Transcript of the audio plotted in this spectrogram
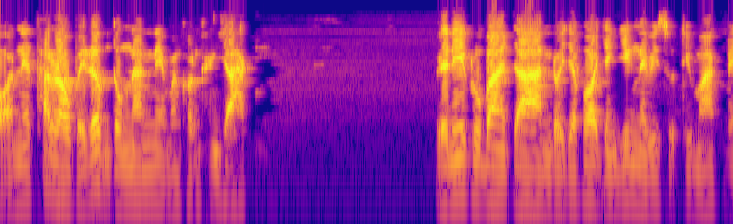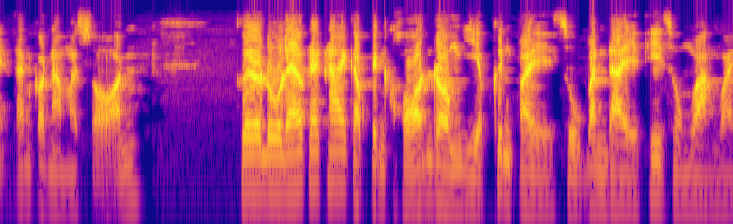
อนเนี่ย ถ้าเราไปเริ่มตรงนั้นเนี่ย มันค่อนข้างยากเวลานี้ครูบาอาจารย์ โดยเฉพาะอย่างยิ่งในวิสุทธิมรรคเนี่ย ท่านก็นำมาสอน คือเราดูแล้วคล้าย ๆ กับเป็นขอนรองเหยียบขึ้นไปสู่บันไดที่ทรงวางไว้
